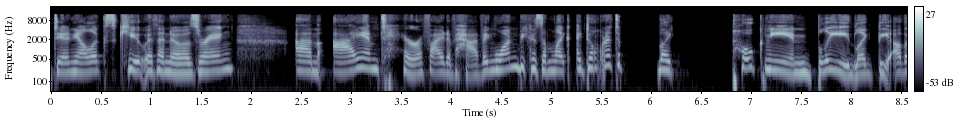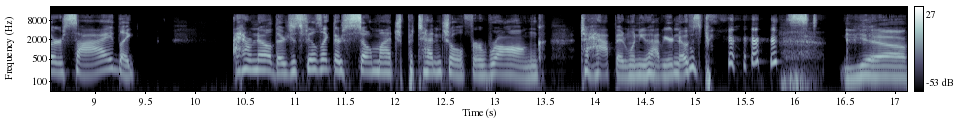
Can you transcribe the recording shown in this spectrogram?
Danielle looks cute with a nose ring. Um, I am terrified of having one because I'm like, I don't want it to like poke me and bleed like the other side. Like, I don't know. There just feels like there's so much potential for wrong to happen when you have your nose pierced. Yeah.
